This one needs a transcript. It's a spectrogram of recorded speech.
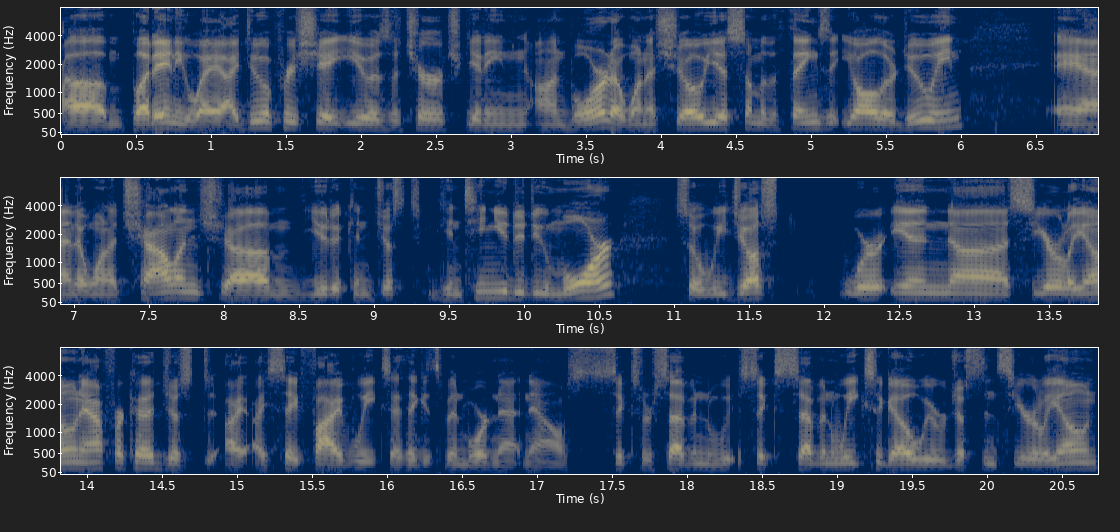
Um, but anyway, I do appreciate you as a church getting on board. I want to show you some of the things that y'all are doing, and I want to challenge um, you to can just continue to do more. So we just were in uh, Sierra Leone, Africa. Just I, I, say five weeks. I think it's been more than that now. Six or seven, six seven weeks ago, we were just in Sierra Leone,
